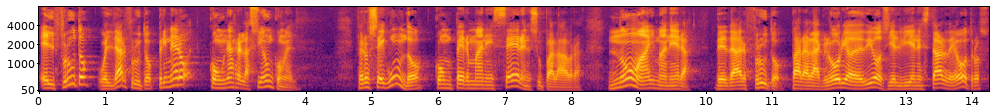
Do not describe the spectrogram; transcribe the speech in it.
el fruto o el dar fruto primero con una relación con Él. Pero segundo, con permanecer en su palabra. No hay manera de dar fruto para la gloria de Dios y el bienestar de otros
